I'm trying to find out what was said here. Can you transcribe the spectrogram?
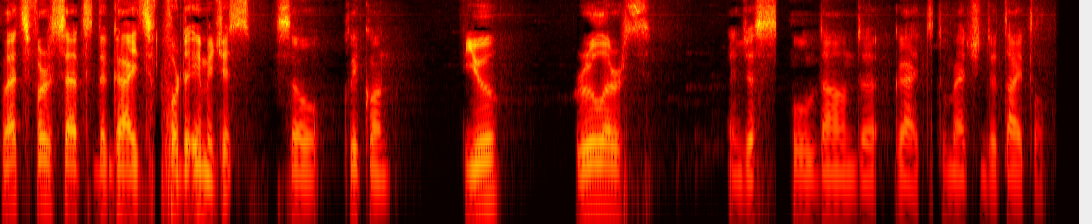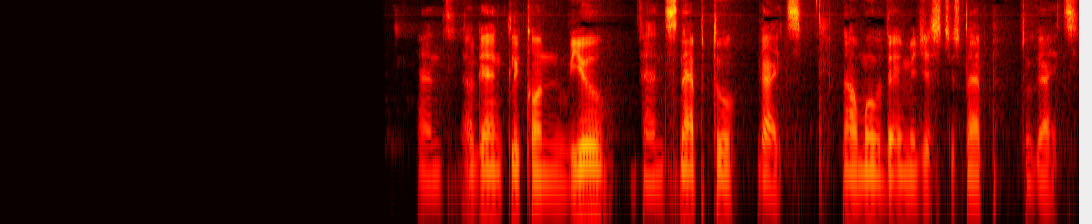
Let's first set the guides for the images. So click on View, Rulers, and just pull down the guide to match the title. And again click on view and snap to guides. Now move the images to snap to guides.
